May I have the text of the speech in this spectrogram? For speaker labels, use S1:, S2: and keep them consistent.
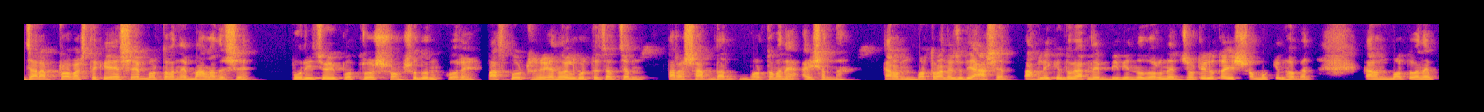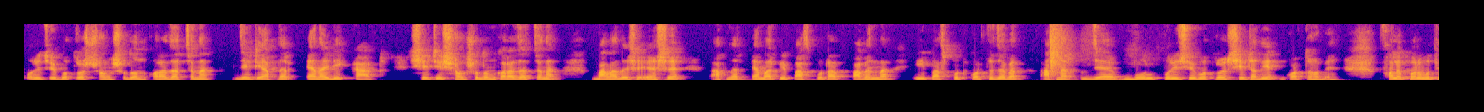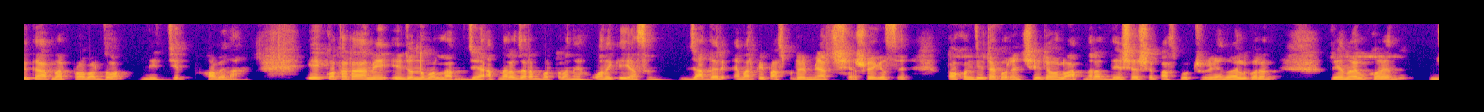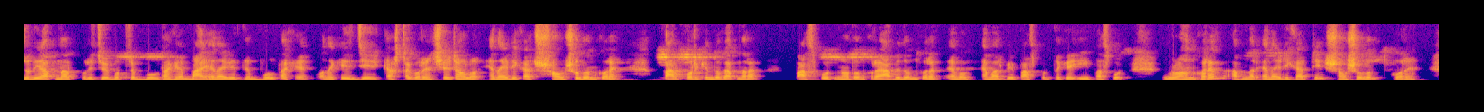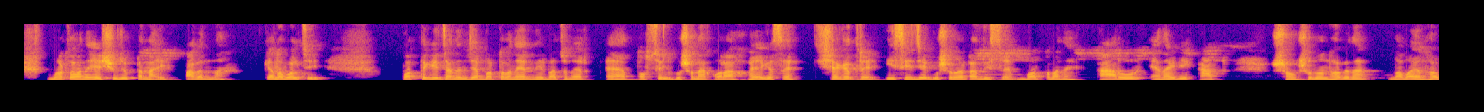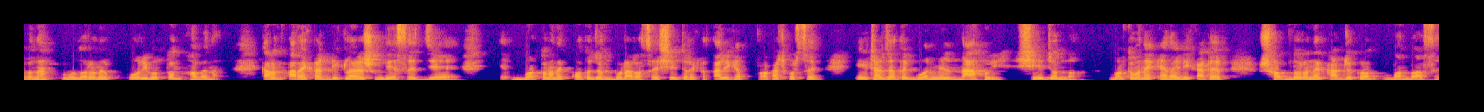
S1: যারা প্রবাস থেকে এসে বর্তমানে বাংলাদেশে পরিচয়পত্র সংশোধন করে পাসপোর্ট রেনুয়েল করতে চাচ্ছেন, তারা সাবধান, বর্তমানে আইসেন না। কারণ বর্তমানে যদি আসেন, তাহলে কিন্তু আপনি বিভিন্ন ধরনের জটিলতায় সম্মুখীন হবেন। কারণ বর্তমানে পরিচয়পত্র সংশোধন করা যাচ্ছে না, যেটি আপনার এনআইডি কার্ড, সেটি সংশোধন করা যাচ্ছে না। বাংলাদেশে এসে আপনার এমআরপি পাসপোর্ট আর পাবেন না ই পাসপোর্ট করতে যাবেন, আপনার যে মূল পরিচয়পত্র সেটা দিয়ে করতে হবে। ফলে পরবর্তীতে আপনার প্রবার দেওয়া নিশ্চিত হবে না। এই কথাটা আমি এই জন্য বললাম যে আপনারা যারা বর্তমানে অনেকেই আছেন, যাদের এমআরপি পাসপোর্টের মেয়াদ শেষ হয়ে গেছে, তখন যেটা করেন সেটা হলো আপনারা দেশে এসে পাসপোর্ট রিনুয়াল করেন। রিনুয়াল করেন, যদি আপনার পরিচয়পত্রে ভুল থাকে বা এনআইডি তে ভুল থাকে, অনেকেই যে কাজটা করেন সেটা হলো এনআইডি কার্ড সংশোধন করে, তারপর কিন্তু আপনারা পাসপোর্ট নতুন করে আবেদন করেন এবং এমআরপি পাসপোর্ট থেকে ই পাসপোর্ট গ্রহণ করেন, আপনার এনআইডি কার্ডটি সংশোধন করে বর্তমানে এই সুযোগটা নাই, পাবেন না। কেন বলছি? প্রত্যেকেই জানেন যে বর্তমানে নির্বাচনের তফসিল ঘোষণা করা হয়ে গেছে। সেক্ষেত্রে ইসি যে ঘোষণাটা দিচ্ছে বর্তমানে কারোর এনআইডি কার্ড সংশোধন হবে না, নবায়ন হবে না, কোনো ধরনের পরিবর্তন হবে না। কারণ তারা একটা ডিক্লারেশন দিয়েছে যে বর্তমানে কতজন ভোটার আছে সেটার একটা তালিকা প্রকাশ করছে। এটার যাতে গরমিল না হয়, সেই জন্য বর্তমানে এনআইডি কার্ডের সব ধরনের কার্যক্রম বন্ধ আছে।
